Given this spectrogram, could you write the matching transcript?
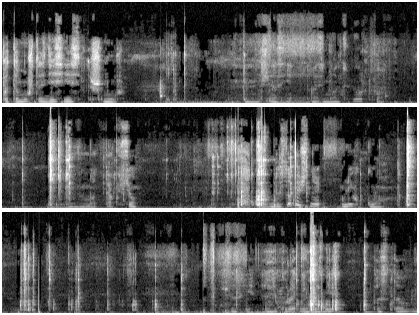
Потому что здесь есть шнур. Сейчас я возьму отвертку. Вот так все. Достаточно легко. Сейчас я аккуратненько здесь поставлю.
